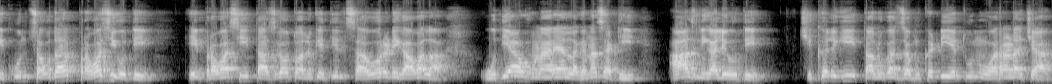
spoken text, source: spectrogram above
एकूण चौदा प्रवासी होते. हे प्रवासी तासगाव तालुक्यातील सावर्डे गावाला उद्या होणाऱ्या लग्नासाठी आज निघाले होते. चिखलगी तालुका जमखंडी येथून वराडाच्या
